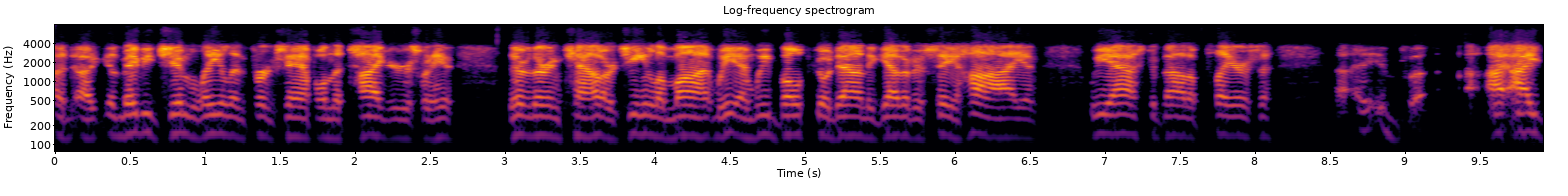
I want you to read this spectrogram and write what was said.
a, a, maybe Jim Leyland for example in the Tigers when he, they're they're in Cal or Gene Lamont we and we both go down together to say hi and we asked about a player's uh, I,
